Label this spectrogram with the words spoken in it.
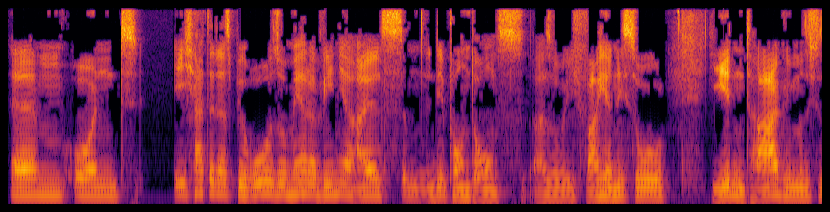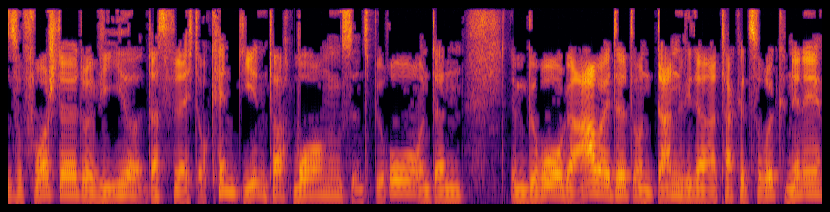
Ähm, und ich hatte das Büro so mehr oder weniger als ähm, Dependance. Also ich war hier nicht so jeden Tag, wie man sich das so vorstellt oder wie ihr das vielleicht auch kennt, jeden Tag morgens ins Büro und dann im Büro gearbeitet und dann wieder Attacke zurück. Nee, nee,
